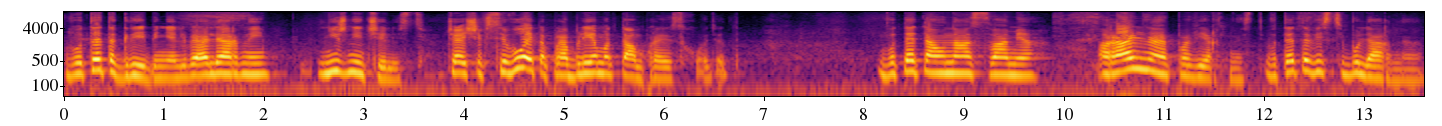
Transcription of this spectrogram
Вот это гребень альвеолярный, нижняя челюсть. Чаще всего эта проблема там происходит. Вот это у нас с вами оральная поверхность, вот это вестибулярная.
